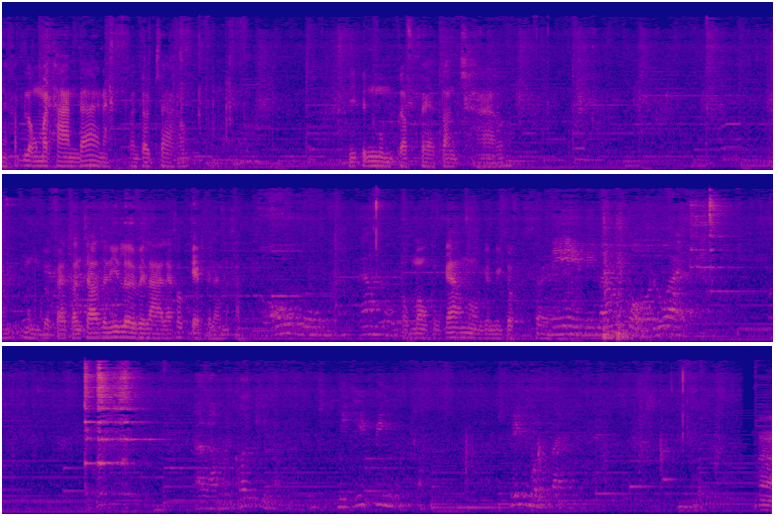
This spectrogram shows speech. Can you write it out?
นะครับ ลงมาทานได้นะตอนเช้าๆนี่เป็นมุมกาแฟตอนเช้า มุมกาแฟตอนเช้าตอนนี้เลยเวลาแล้วเขาเก็บไปแล้วนะครับโอ้โหเก้าโมงหกโมงถึงเก้าโมงจะมีกาแฟนี่มีมะม่วงโกด้วยแต่เราไม่ค่อยกินหรอกมีที่ปิ้งปิ้งหมดไปอ่า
